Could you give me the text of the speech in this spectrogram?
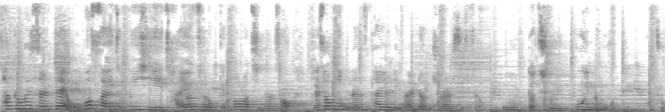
착용했을 때 오버사이즈 핏이 자연스럽게 떨어지면서 개성 있는 스타일링을 연출할 수 있어요. 오, 나 지금 입고 있는 것 같아. 그쵸?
